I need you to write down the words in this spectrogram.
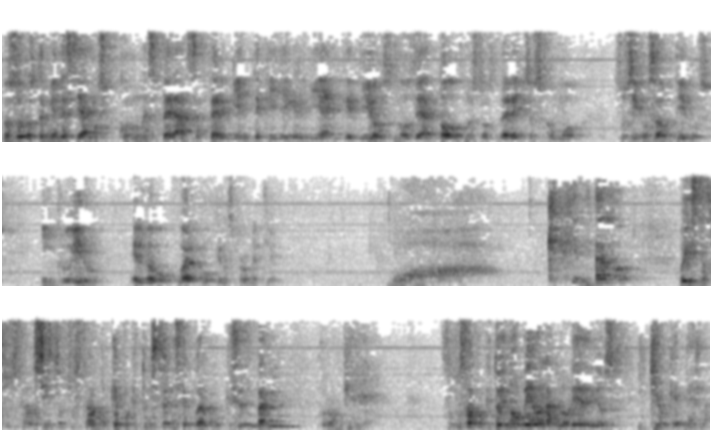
Nosotros también deseamos con una esperanza ferviente que llegue el día en que Dios nos dé a todos nuestros derechos como sus hijos adoptivos, incluido el nuevo cuerpo que nos prometió. ¡Wow! ¡Qué genial! ¿no? Oye, ¿estás frustrado? Sí, estoy frustrado. ¿Por qué? Porque tú estás en este cuerpo que se está corrompiendo. Es frustrado porque todavía no veo la gloria de Dios y quiero que verla.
